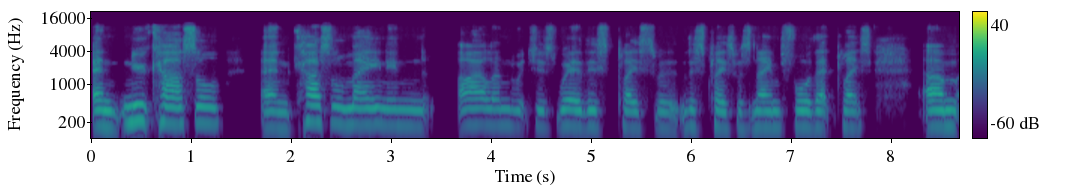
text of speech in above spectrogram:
And Newcastle and Castlemaine in Ireland, which is where this place this place was named for that place. Um,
